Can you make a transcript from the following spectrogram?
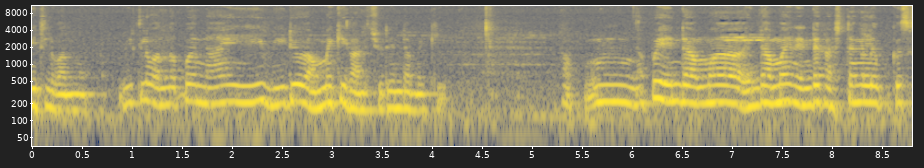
വീട്ടിൽ വന്നു. വീട്ടിൽ വന്നപ്പോൾ ഞാൻ ഈ വീഡിയോ അമ്മയ്ക്ക് കാണിച്ചു എന്റെ അമ്മയ്ക്ക്. അപ്പോൾ എന്റെ അമ്മ എന്റെ അമ്മ എന്റെ കഷ്ടങ്ങൾ ബിക്കോസ്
